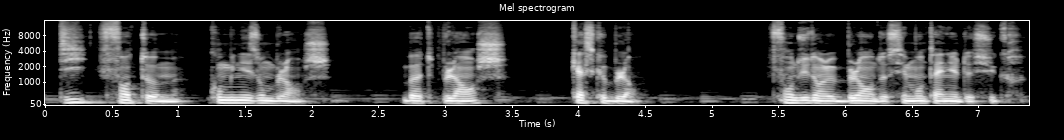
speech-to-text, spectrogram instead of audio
10 fantômes, combinaison blanche, bottes blanches, casque blanc, fondus dans le blanc de ces montagnes de sucre.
